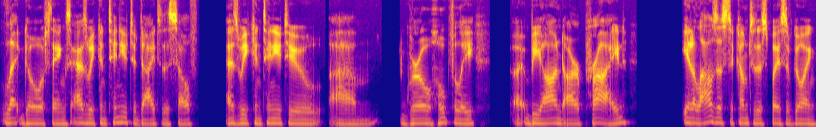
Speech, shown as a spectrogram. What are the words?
let go of things, as we continue to die to the self, as we continue to um, grow, hopefully uh, beyond our pride, it allows us to come to this place of going,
